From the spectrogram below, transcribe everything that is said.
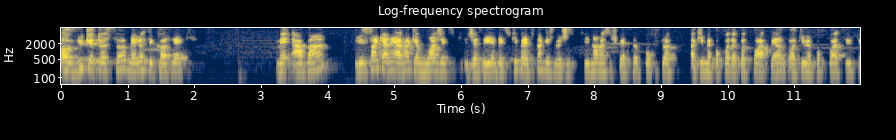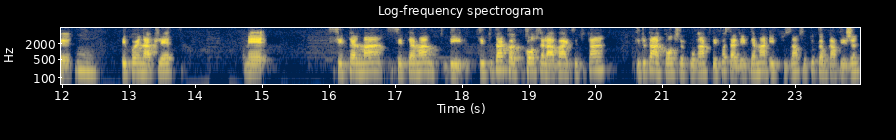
ah, vu que tu as ça, mais là, c'est correct. Mais avant, les cinq années avant que moi, j'essayais d'expliquer, il fallait tout le temps que je me justifie. Non, mais si je fais ça pour ça, OK, mais pourquoi t'as pas de poids à perdre? OK, mais pourquoi tu n'es mm. pas un athlète? Mais c'est tellement, c'est tellement des. C'est tout le temps contre la vague. C'est tout le temps, c'est tout le temps en contre-courant. Puis des fois, ça devient tellement épuisant, surtout comme quand tu es jeune,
